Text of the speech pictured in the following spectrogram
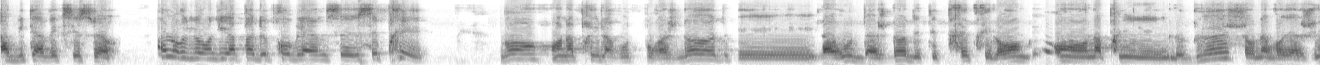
habiter avec ses sœurs. Alors ils lui ont dit, il n'y a pas de problème, c'est prêt. Bon, on a pris la route pour Ashdod et la route d'Ashdod était très très longue. On a pris le bus, on a voyagé,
